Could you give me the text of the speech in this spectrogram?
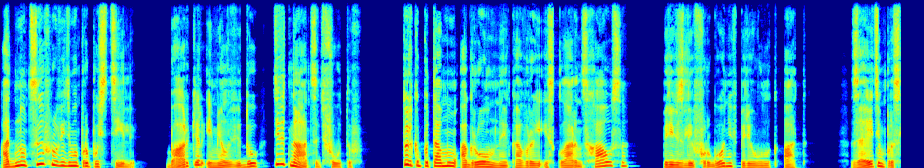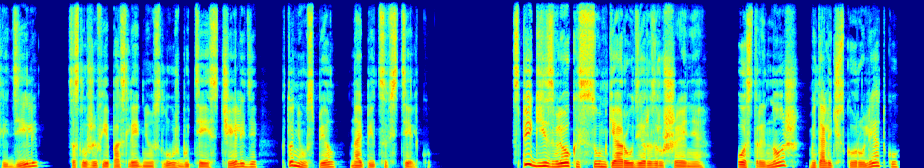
Одну цифру, видимо, пропустили. Баркер имел в виду 19 футов. Только потому огромные ковры из Кларенс-хауса перевезли в фургоне в переулок Ад. За этим проследили, сослужив ей последнюю службу те из челяди, кто не успел напиться в стельку. Спиги извлек из сумки орудие разрушения: острый нож, металлическую рулетку,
